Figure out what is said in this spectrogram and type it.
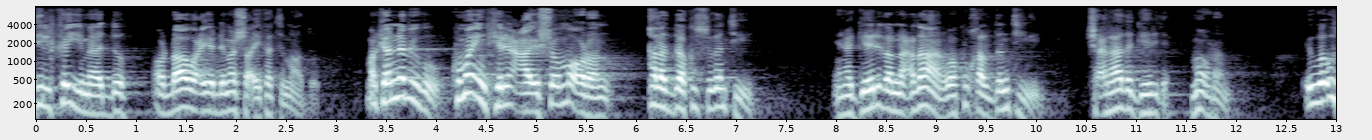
dil ka yimaado oo dhaawac iyo dhimasha ay ka timaado marka nebigu kuma inkirin caaisho ma odhan qalad baa ku sugantihiin inaad geerida nacdaan waa ku khaldantihiin jeclaada geerida ma odhan. Ee waa u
